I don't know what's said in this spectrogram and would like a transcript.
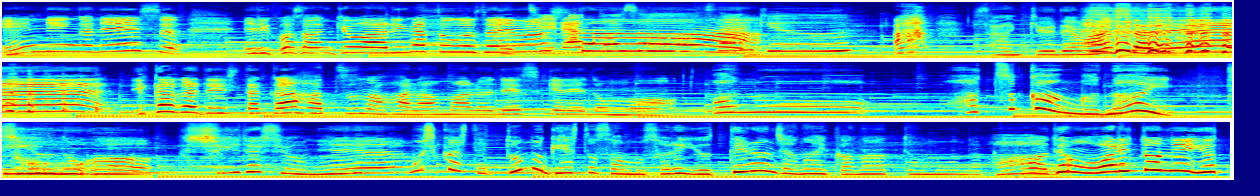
エンディングです。えりこさん今日はありがとうございました。こちらこそ。サンキューあサンキュー出ましたね。いかがでしたか？初のハラマルですけれども。あのー、初感がないっていうのが不思議ですよね。もしかしてどのゲストさんもそれ言ってるんじゃないかなって思うんだけど。あーでも割とねゆった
